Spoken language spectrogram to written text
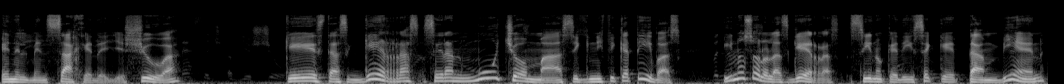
en el mensaje de Yeshua que estas guerras serán mucho más significativas. Y no solo las guerras, sino que dice que también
